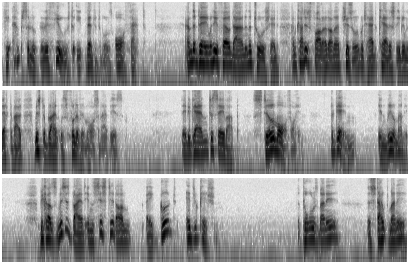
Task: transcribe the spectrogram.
he absolutely refused to eat vegetables or fat. And the day when he fell down in the tool shed and cut his forehead on a chisel which had carelessly been left about, Mr. Bryant was full of remorse about this. They began to save up still more for him, again in real money, because Mrs. Bryant insisted on a good education the pool's money, the stout money,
